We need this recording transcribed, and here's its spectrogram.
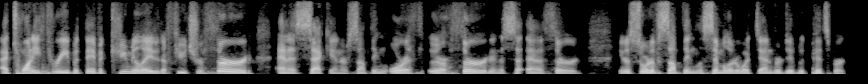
at 23, but they've accumulated a future third and a second or something, or a, or a third and a, and a third you know, sort of something similar to what Denver did with Pittsburgh.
